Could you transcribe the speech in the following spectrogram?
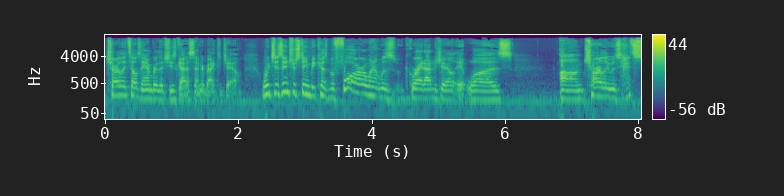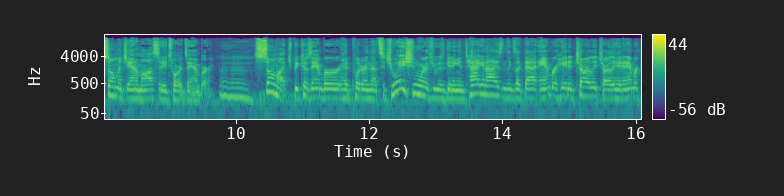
Charlie tells Amber that she's got to send her back to jail, which is interesting because before, when it was right out of jail, it was. Um, Charlie was had so much animosity towards Amber, mm-hmm. so much because Amber had put her in that situation where she was getting antagonized and things like that. Amber hated Charlie, Charlie hated Amber.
